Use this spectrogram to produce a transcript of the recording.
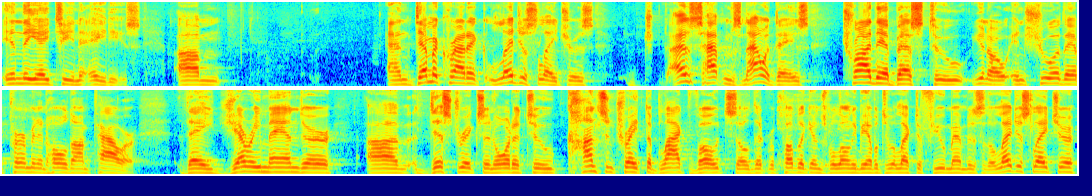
in the 1880s. Um, and Democratic legislatures, as happens nowadays, try their best to, you know, ensure their permanent hold on power. They gerrymander uh, districts in order to concentrate the black vote so that Republicans will only be able to elect a few members of the legislature.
